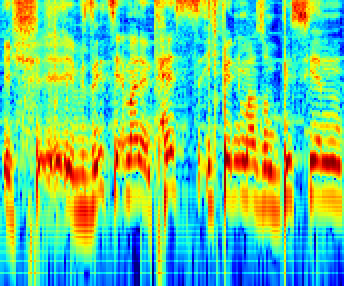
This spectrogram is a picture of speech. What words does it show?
Ich, ihr seht es ja immer in den Tests, ich bin immer so ein bisschen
